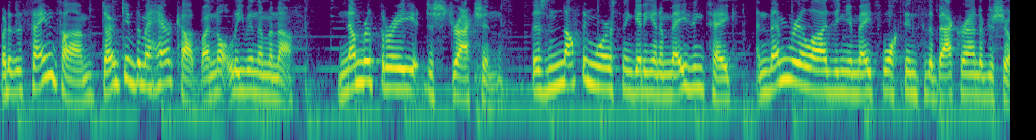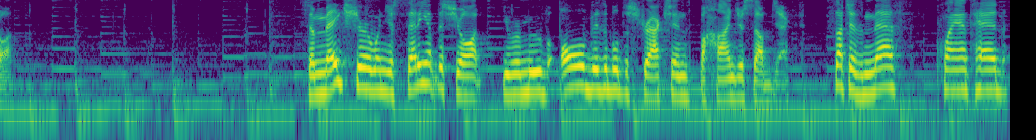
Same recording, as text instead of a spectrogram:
but at the same time, don't give them a haircut by not leaving them enough. Number three, distractions. There's nothing worse than getting an amazing take and then realizing your mates walked into the background of your shot. So make sure when you're setting up the shot, you remove all visible distractions behind your subject, such as mess, plant head,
